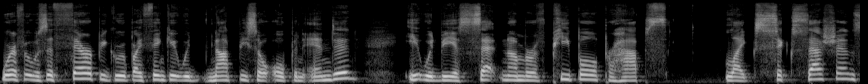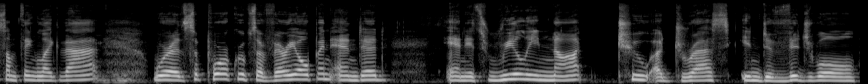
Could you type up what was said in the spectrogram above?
where if it was a therapy group, I think it would not be so open ended. It would be a set number of people, perhaps like six sessions, something like that. Mm-hmm. Whereas support groups are very open ended, and it's really not to address individual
